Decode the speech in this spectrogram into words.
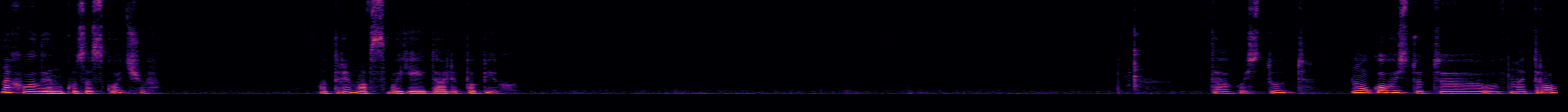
на хвилинку заскочив, отримав своє і далі побіг. Так, ось тут. Ну, у когось тут е, в метро.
